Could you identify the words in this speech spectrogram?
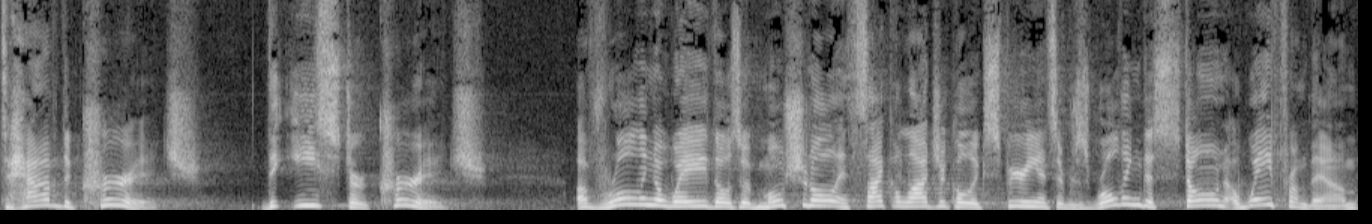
to have the courage, the Easter courage of rolling away those emotional and psychological experiences, rolling the stone away from them,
